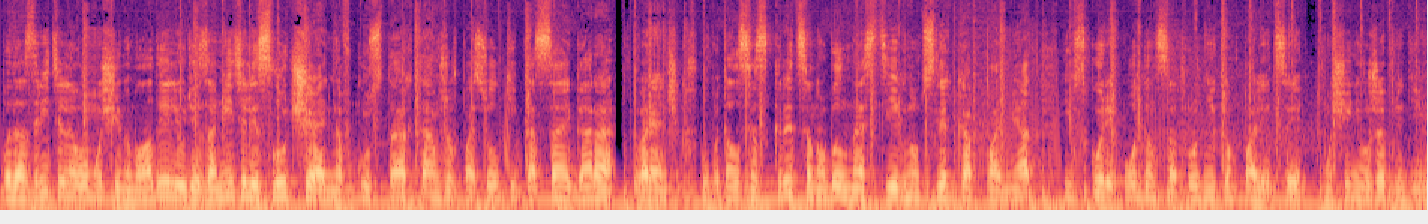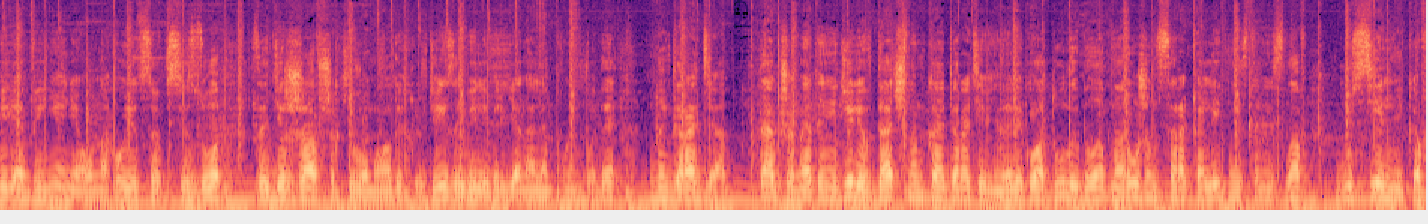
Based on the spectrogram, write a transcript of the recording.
Подозрительного мужчину молодые люди заметили случайно в кустах, там же в поселке Косая гора. Дворянчиков попытался скрыться, но был настигнут, слегка помят и вскоре отдан сотрудникам полиции. Мужчине уже предъявили обвинения, он находится в СИЗО. Задержавших его молодых людей заявили в региональном УМВД наградят. Также на этой неделе в дачном кооперативе недалеко от Улы был обнаружен 40-летний Станислав Гусельников.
